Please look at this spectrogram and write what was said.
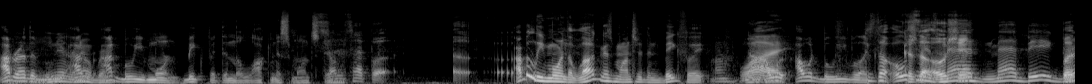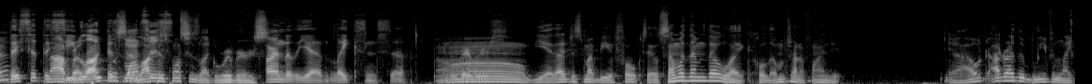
I'd rather You believe, know, I'd, bro. I'd believe more in Bigfoot than the Loch Ness monster. Some type of I believe more in the Loch Ness monster than Bigfoot. Nah, I Why? would, I would believe like Because the ocean the is ocean- mad, mad big, bro. but they said they nah, see bro, Loch Ness say Loch monsters Ness monsters like rivers. are in the yeah lakes and stuff, in the oh, rivers. Oh, yeah, that just might be a folk tale. Some of them though, like, hold up, I'm trying to find it. Yeah, I would. I'd rather believe in like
